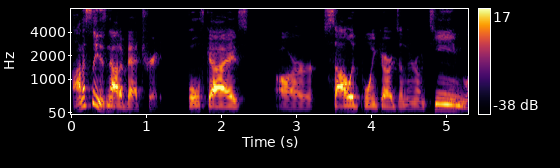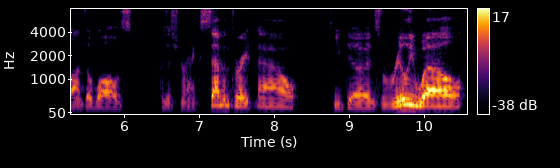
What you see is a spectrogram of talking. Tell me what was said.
honestly is not a bad trade. Both guys are solid point guards on their own team. Lonzo Ball's position ranks seventh right now. He does really well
